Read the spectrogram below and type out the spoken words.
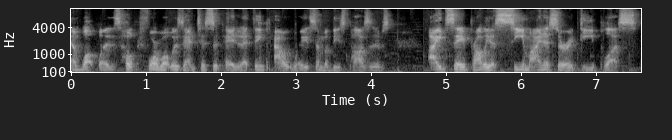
and what was hoped for, what was anticipated, I think outweigh some of these positives. I'd say probably a C minus or a D plus.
